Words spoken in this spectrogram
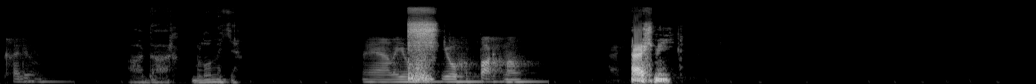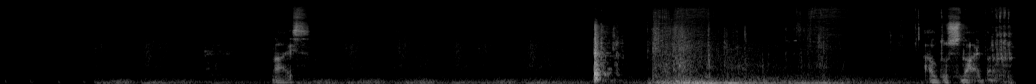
Wat ga je doen? Daar. Ballonnetje. Ja, maar je wordt gepakt, man. Echt niet. Nice. Autosniper.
